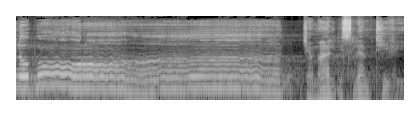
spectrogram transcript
Lobora, Jamal Islam TV.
